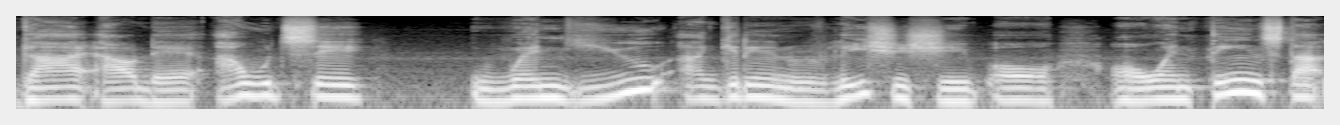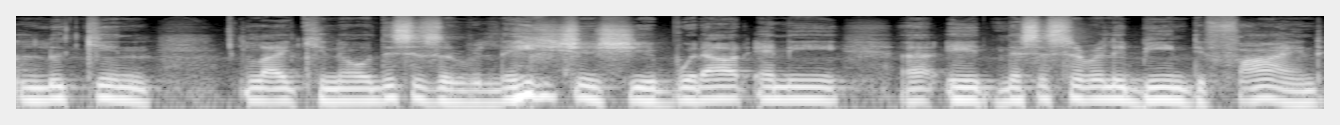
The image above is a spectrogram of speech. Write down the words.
guy out there, I would say when you are getting in a relationship or or when things start looking like you know this is a relationship without any uh, it necessarily being defined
